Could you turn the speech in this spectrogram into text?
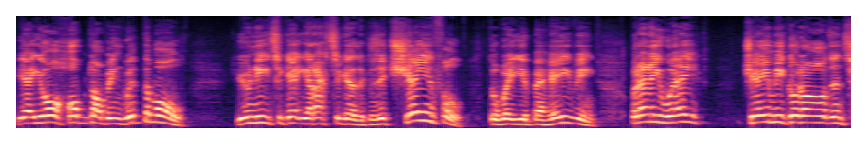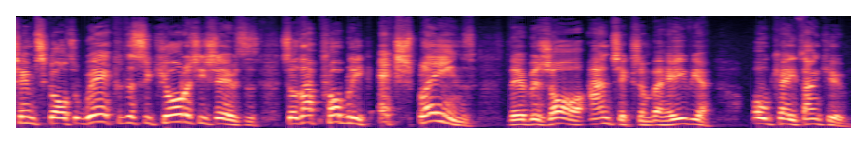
Yeah, you're hobnobbing with them all. You need to get your act together because it's shameful the way you're behaving. But anyway, Jamie Goodard and Tim Scott work with the security services, so that probably explains their bizarre antics and behaviour. Okay, thank you.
